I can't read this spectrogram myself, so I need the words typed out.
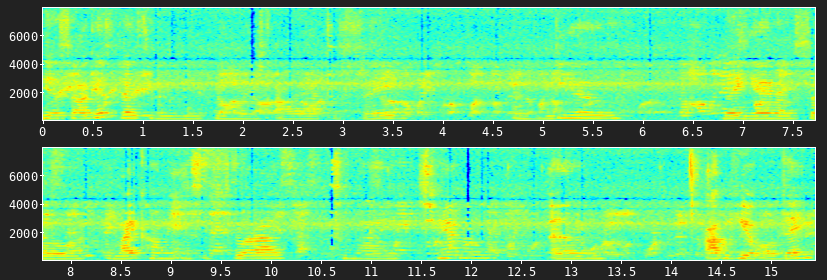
Yeah, so I guess that's really pretty much all I have to say. In the video. But yeah, so like, comment, and subscribe to my channel. Um, I'll be here all day.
